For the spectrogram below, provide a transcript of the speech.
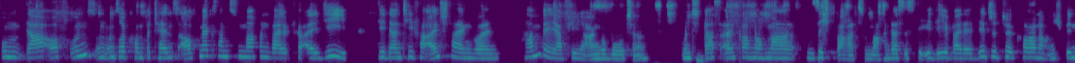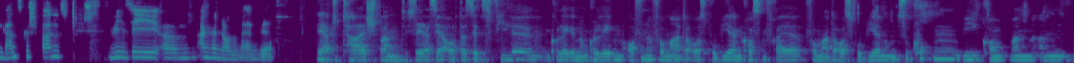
um da auf uns und unsere Kompetenz aufmerksam zu machen, weil für all die, die dann tiefer einsteigen wollen, haben wir ja viele Angebote. Und das einfach nochmal sichtbarer zu machen. Das ist die Idee bei der Digital Corner. Und ich bin ganz gespannt, wie sie ähm, angenommen werden wird. Ja, total spannend. Ich sehe das ja auch, dass jetzt viele Kolleginnen und Kollegen offene Formate ausprobieren, kostenfreie Formate ausprobieren, um zu gucken, wie kommt man an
